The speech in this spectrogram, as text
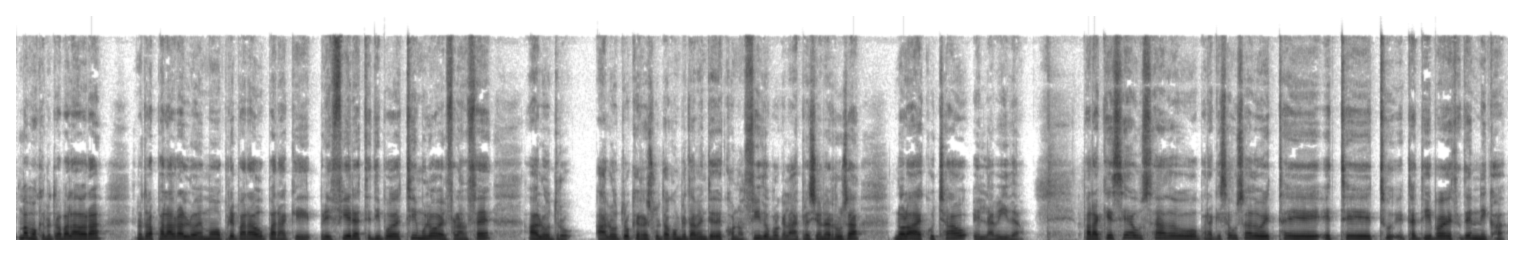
Vamos, que en, otra palabra, en otras palabras lo hemos preparado para que prefiera este tipo de estímulos, el francés, al otro, al otro que resulta completamente desconocido, porque las expresiones rusas no las ha escuchado en la vida. ¿Para qué se ha usado, para qué se ha usado este, este, este tipo de esta técnica?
